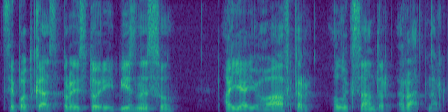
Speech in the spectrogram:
Це подкаст про історії бізнесу, а я його автор Олександр Ратнер.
